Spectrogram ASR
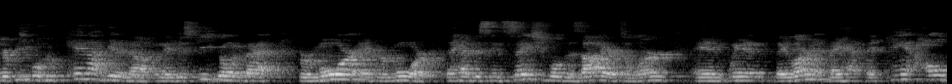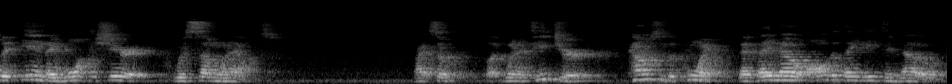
They're people who cannot get enough and they just keep going back for more and for more. They have this insatiable desire to learn, and when they learn it, they, have, they can't hold it in. They want to share it with someone else. Right? So when a teacher comes to the point that they know all that they need to know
